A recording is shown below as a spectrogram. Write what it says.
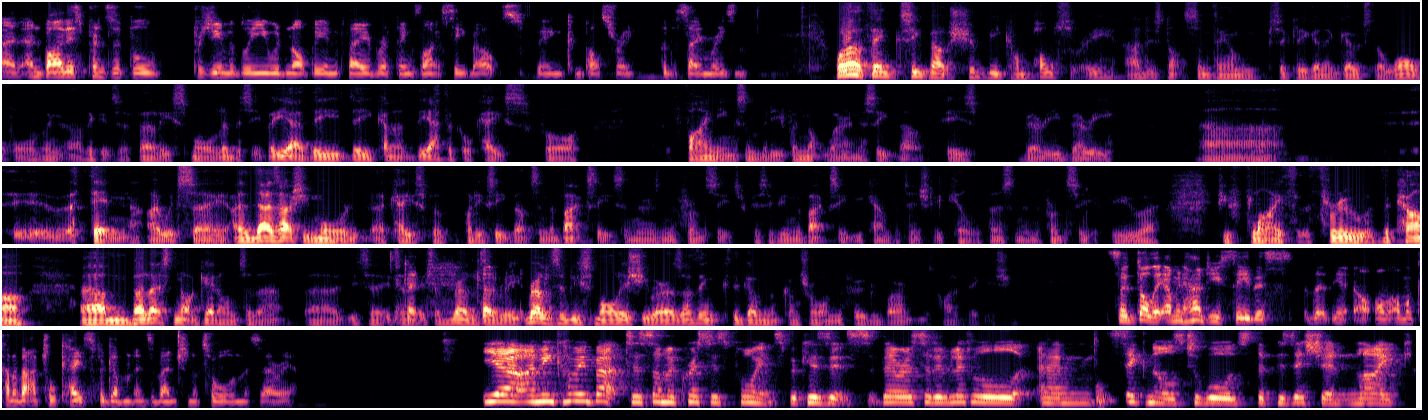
and, and by this principle, presumably you would not be in favour of things like seatbelts being compulsory for the same reason. Well, I think seatbelts should be compulsory, and it's not something I'm particularly going to go to the wall for. I think I think it's a fairly small liberty, but yeah, the the kind of the ethical case for fining somebody for not wearing a seatbelt is very very uh, uh, thin, I would say. And there's actually more a case for putting seatbelts in the back seats than there is in the front seats, because if you're in the back seat, you can potentially kill the person in the front seat if you uh, if you fly th through the car. Um, but let's not get onto that. Uh, it's a it's, okay. a it's a relatively relatively small issue, whereas I think the government control on the food environment is quite a big issue. So, Dolly, I mean, how do you see this you know, on, on a kind of actual case for government intervention at all in this area? Yeah, I mean, coming back to some of Chris's points, because it's there are sort of little um, signals towards the position, like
